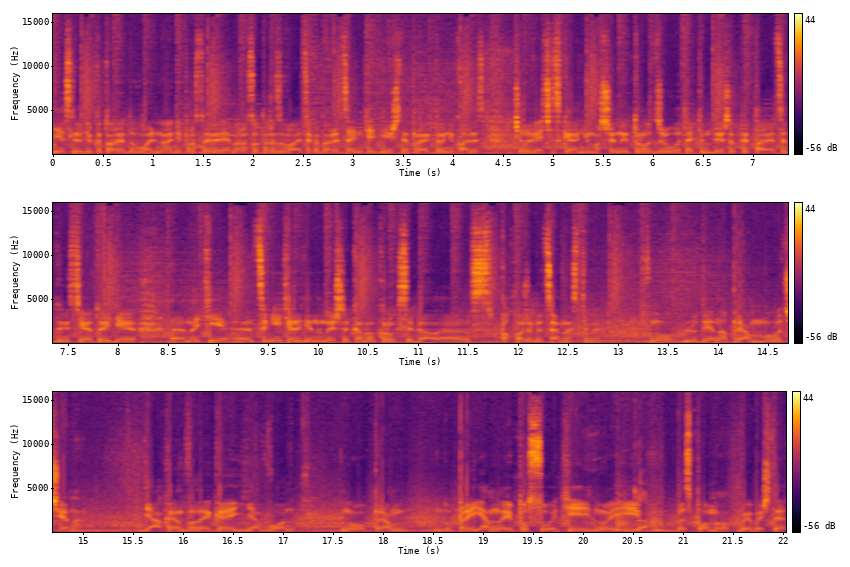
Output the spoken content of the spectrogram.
есть люди, которые довольно непростое время растут и развиваются, которые ценят единичные проекты, уникальность человеческая, а не машинный труд, живут этим, дышат, пытаются донести эту идею, э, найти э, ценителя, единомышленника вокруг себя э, с похожими ценностями. Ну, людина прям молодчина. Дякуємо велике Явон. Ну прям ну приємно і по суті, ну і Да. без помилок. Вибачте,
